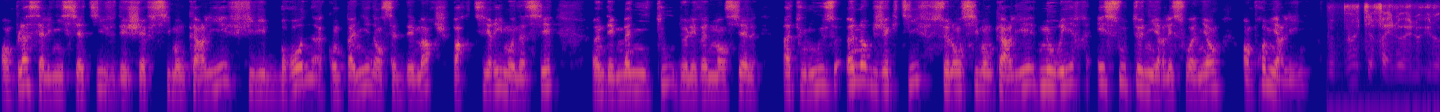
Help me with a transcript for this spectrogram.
en place à l'initiative des chefs Simon Carlier, Philippe Braun, accompagné dans cette démarche par Thierry Monassier, un des Manitou de l'événementiel à Toulouse. Un objectif, selon Simon Carlier, nourrir et soutenir les soignants en première ligne. Le but enfin, le,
